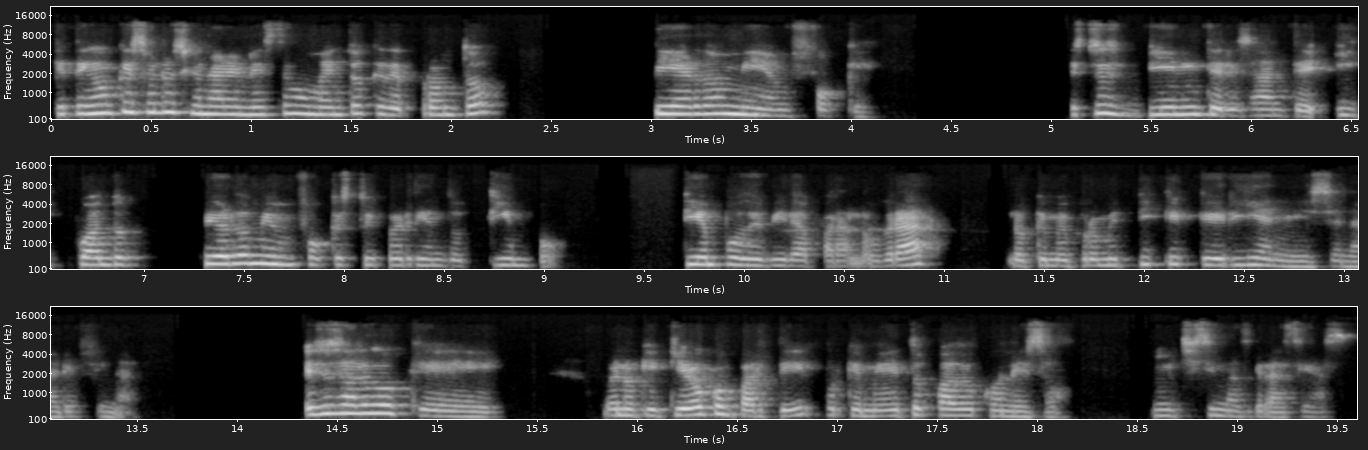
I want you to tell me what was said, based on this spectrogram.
que tengo que solucionar en este momento que de pronto pierdo mi enfoque. Esto es bien interesante y cuando pierdo mi enfoque estoy perdiendo tiempo, tiempo de vida para lograr lo que me prometí que quería en mi escenario final. Eso es algo que, bueno, que quiero compartir porque me he topado con eso. Muchísimas gracias.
